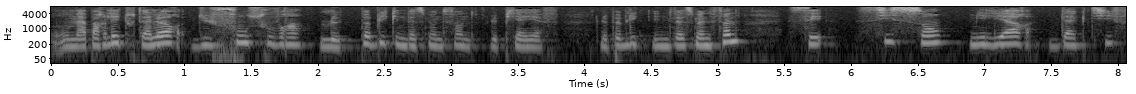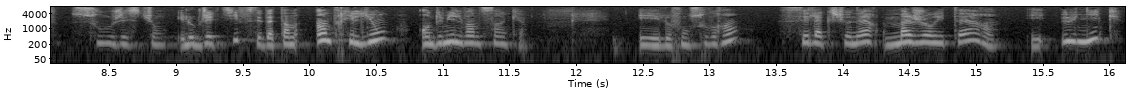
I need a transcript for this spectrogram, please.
On a parlé tout à l'heure du fonds souverain, le Public Investment Fund, le PIF. Le Public Investment Fund, c'est 600 milliards d'actifs sous gestion. Et l'objectif, c'est d'atteindre 1 trillion en 2025. Et le fonds souverain, c'est l'actionnaire majoritaire et unique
